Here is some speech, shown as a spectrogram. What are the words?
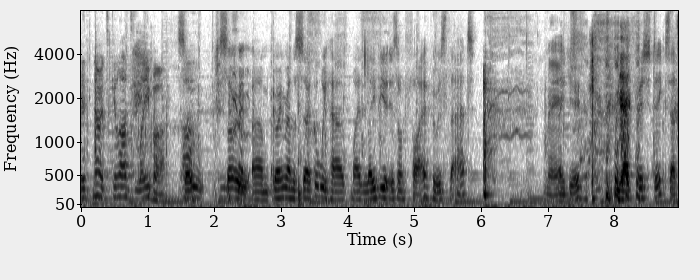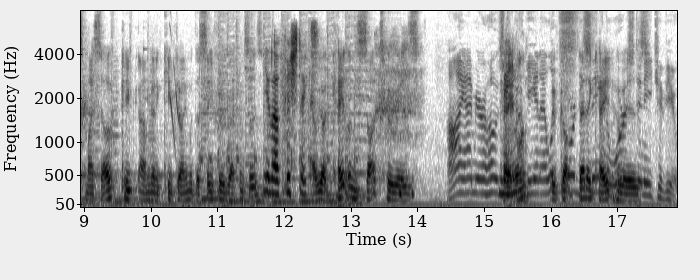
it, no, it's Gillard's labor. So, so um, going around the circle, we have my labia is on fire. Who is that? Me. Thank you. We have fish sticks. That's myself. Keep. I'm going to keep going with the seafood references. You love fish sticks. Uh, we got Caitlin Sucks, who is Hi, I'm your host, Caitlin. Loki, and I look We've got forward Better to seeing Kate, the worst is- in each of you.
